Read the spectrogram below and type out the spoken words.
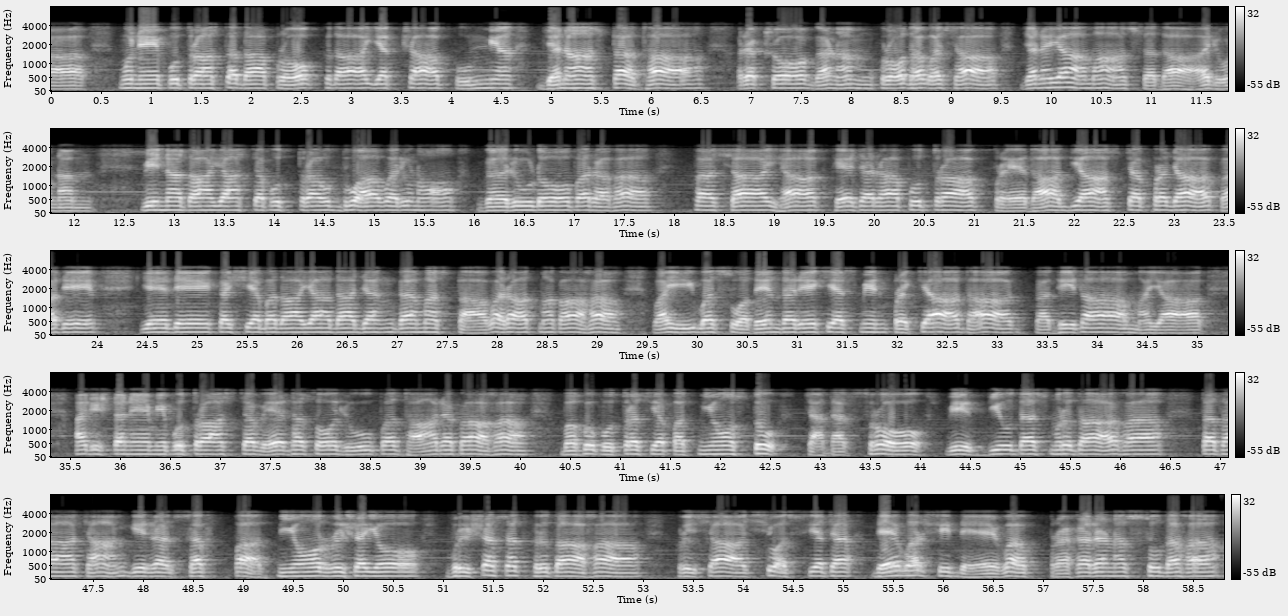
मुने पुत्रास्तदा प्रोक्ता यक्षा पुण्यजनास्तथा। रक्षो गणं क्रोधवशा जनयामास दारुणं। विनतायाश्च पुत्रौ द्वावरुणो गरुडोपरः। कषाह्याख्यजरा पुत्राः प्रेदाद्याश्च प्रजापदे ये दे कश्यपदायादा जङ्गमस्तावरात्मकाः वैवस्वतेन्दरे ह्यस्मिन् प्रख्याता कथिता मया। अरिष्टनेमिपुत्राश्च वेधसो रूपधारकाः बहुपुत्रस्य पत्न्योस्तु चतस्रो विद्युदस्मृताः तथा चाङ्गिरसः पत्न्योर्षयो वृषसत्कृताः कृशाश्वस्य च देवर्षिदेवप्रहरणसुधः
